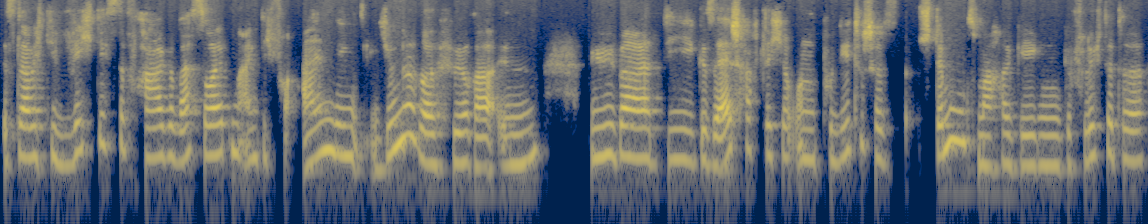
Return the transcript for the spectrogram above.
ist, glaube ich, die wichtigste Frage, was sollten eigentlich vor allen Dingen jüngere HörerInnen über die gesellschaftliche und politische Stimmungsmache gegen Geflüchtete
